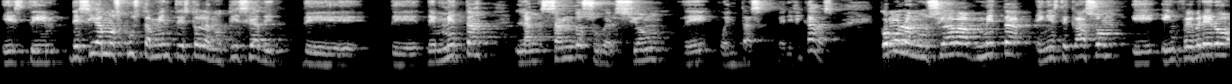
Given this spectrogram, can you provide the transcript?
este, decíamos justamente esto, la noticia de, de, de, Meta lanzando su versión de cuentas verificadas. ¿Cómo lo anunciaba Meta? En este caso, eh, en febrero,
